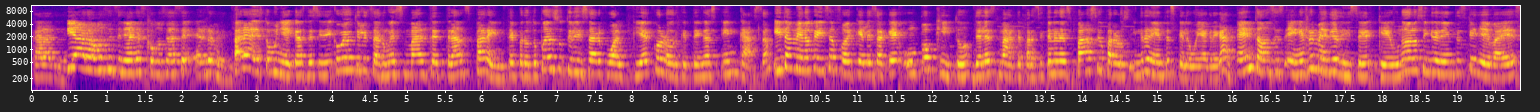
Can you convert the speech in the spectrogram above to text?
cada día. Y ahora vamos a enseñarles cómo se hace el remedio. Para esto, muñecas, decidí que voy a utilizar un esmalte transparente, pero tú puedes utilizar cualquier color que tengas en casa. Y también lo que hice fue que le saqué un poquito del esmalte para así tener espacio para los ingredientes que le voy a agregar. Entonces, en el remedio dice que uno de los ingredientes que lleva es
